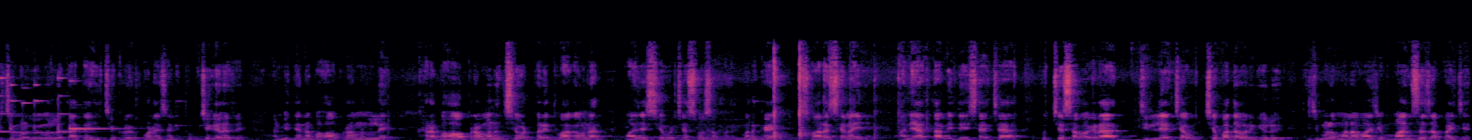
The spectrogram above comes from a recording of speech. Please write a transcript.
त्याच्यामुळे मी म्हणलं तात्या ही चक्रव्यूह फोडायसाठी तुमची गरज आहे. आणि मी त्यांना भावाप्रमाणे खरं खरा भावाप्रमाणेच शेवटपर्यंत वागवणार माझ्या शेवटच्या श्वासापर्यंत. मला काय स्वारस्य नाही आणि आता मी देशाच्या उच्च सभागृहात जिल्ह्याच्या उच्च पदावर आहे त्याच्यामुळे मला माझे माणसं जपायचे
